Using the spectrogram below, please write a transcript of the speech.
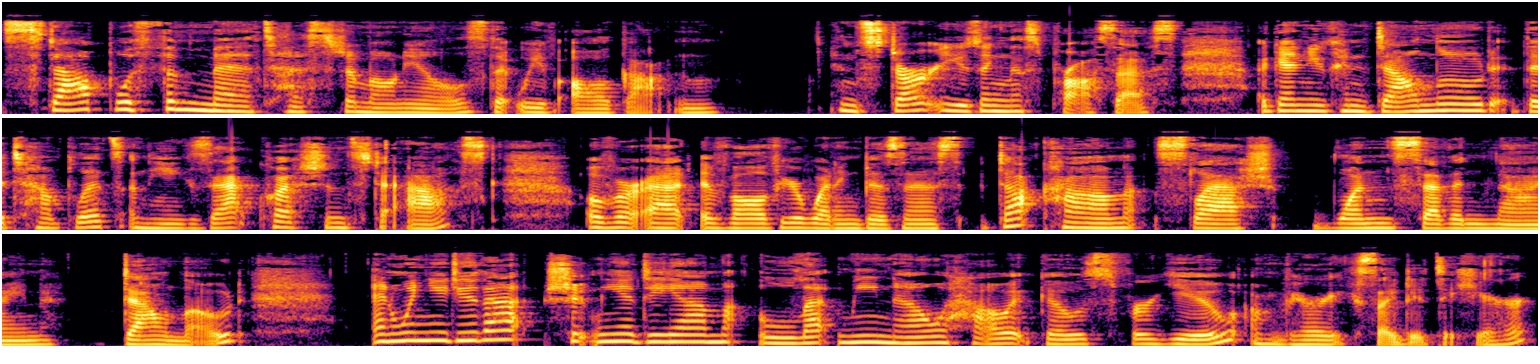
stop with the meh testimonials that we've all gotten and start using this process. Again, you can download the templates and the exact questions to ask over at evolveyourweddingbusiness.com slash 179 download. And when you do that, shoot me a DM. Let me know how it goes for you. I'm very excited to hear.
